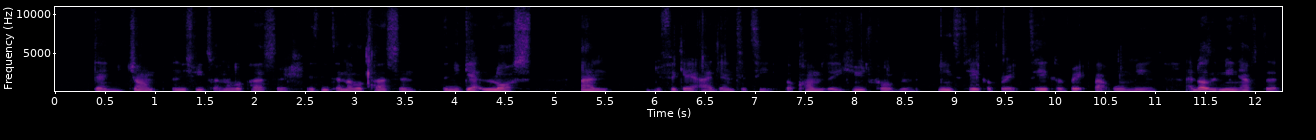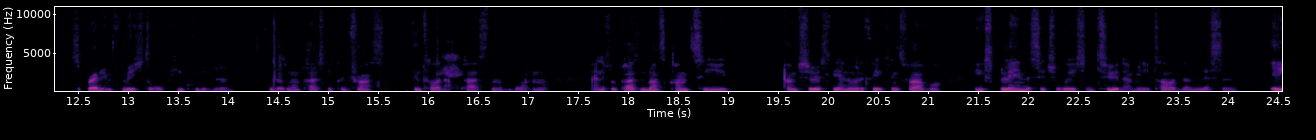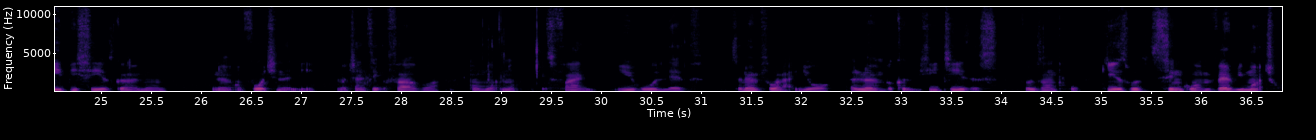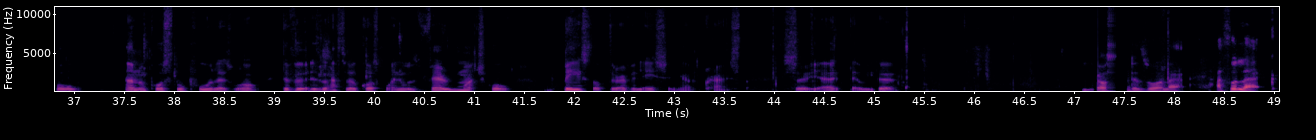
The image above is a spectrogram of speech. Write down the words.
then you jump and you speak to another person, you speak to another person, then you get lost and you forget identity. It becomes a huge problem. You need to take a break. Take a break by all means. It doesn't mean you have to spread information to all people you know. If there's one person you can trust, you can tell that person and whatnot. And if a person does come to you, I'm seriously, I don't want to take things further. You explain the situation to them and you tell them, listen, ABC is going on. You know, unfortunately, I'm not trying to take it further and whatnot. It's fine. You will live. So don't feel like you're alone because we see Jesus, for example. Jesus was single and very much whole, and Apostle Paul as well. Devoted his life to the gospel and was very much whole based off the revelation of Christ. So yeah, there we go. as well. Like I feel like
